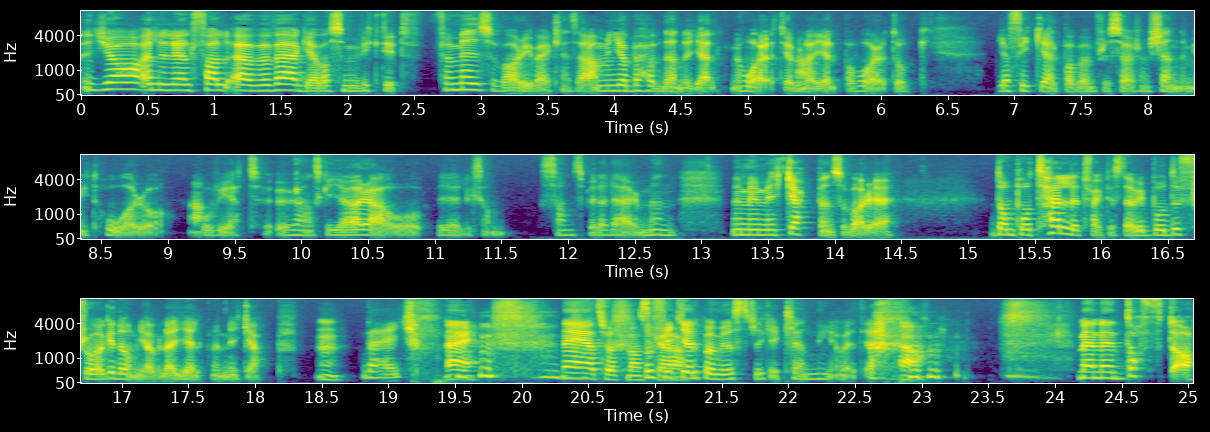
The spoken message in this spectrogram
Ja, eller i alla fall överväga vad som är viktigt. För mig så var det ju verkligen så här, ja, men jag behövde ändå hjälp med håret. Jag ville ha hjälp av håret och jag fick hjälp av en frisör som känner mitt hår och, och vet hur han ska göra och vi liksom samspelar där. Men, men med makeupen så var det de på hotellet faktiskt där vi bodde frågade om jag ville ha hjälp med makeup. Mm. Nej. Nej. Nej, jag tror att man De ska... fick hjälpa mig att stryka klänningen vet jag. Ja. Men eh, doft då?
